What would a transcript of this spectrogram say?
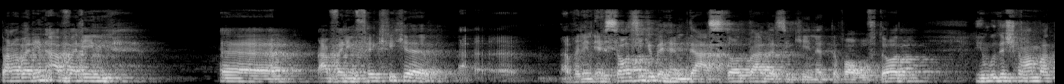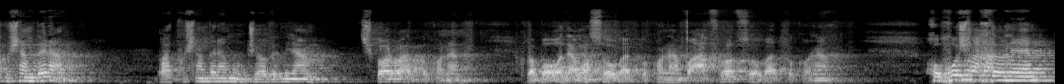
بنابراین اولین اولین فکری که اولین احساسی که به هم دست داد بعد از اینکه این اتفاق افتاد این بودش که من باید پوشم برم. باید پوشم برم اونجا ببینم چیکار باید بکنم. و با آدما صحبت بکنم با افراد صحبت بکنم. خب خوشبختانه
